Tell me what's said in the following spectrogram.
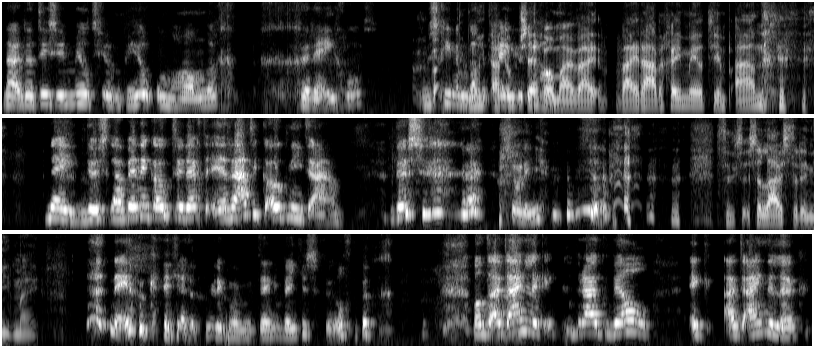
nou, dat is in Mailchimp heel onhandig geregeld. Misschien omdat Niet het hardop zeggen, maar wij, wij raden geen Mailchimp aan. Nee, dus daar ben ik ook terecht. eh, Raad ik ook niet aan. Dus, sorry. ze, ze- luisteren niet mee. Nee, oké, ja, dan voel ik me meteen een beetje schuldig. Want uiteindelijk, ik gebruik wel, ik, uiteindelijk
